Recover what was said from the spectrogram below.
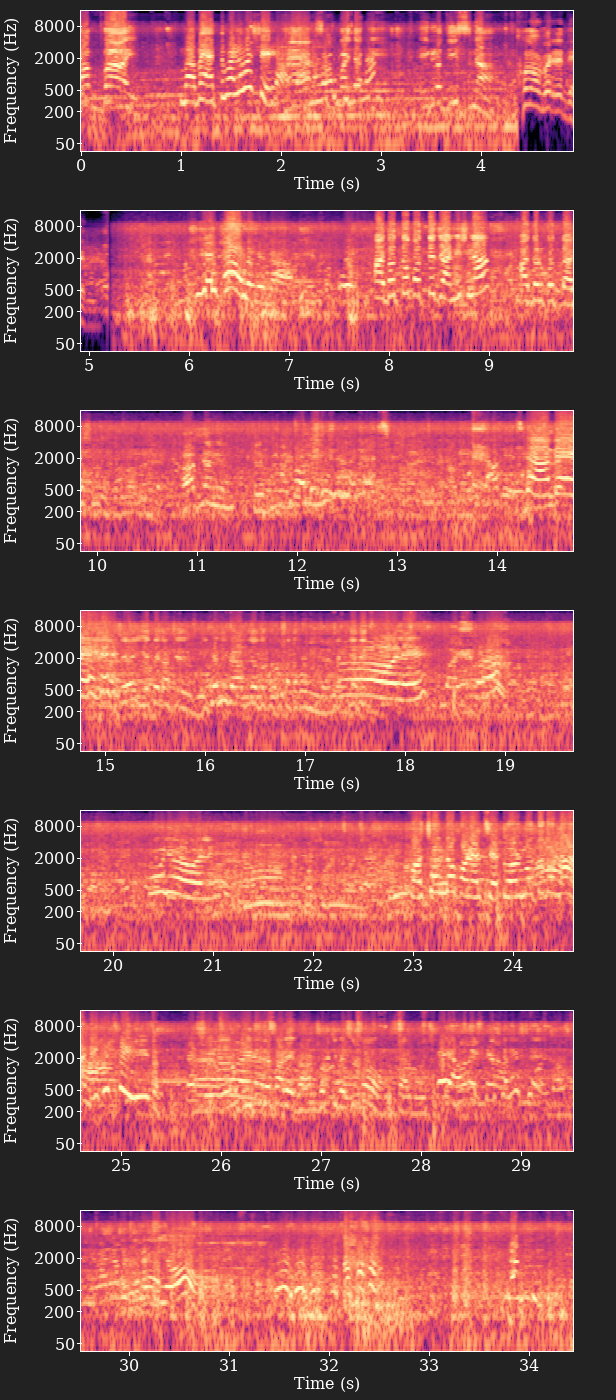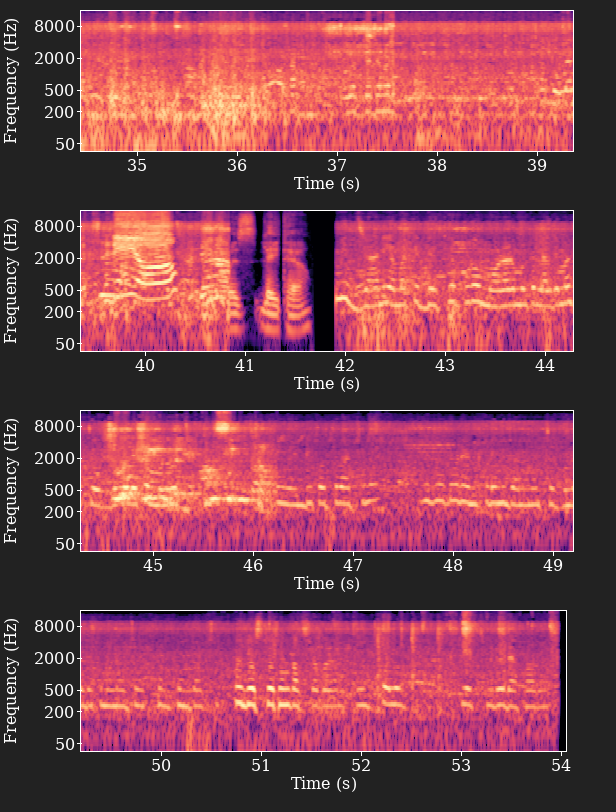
সবাই বাবা এত ভালোবাসে? হ্যাঁ সবাই দেখে এগুলো দিস না। ক্ষমা করে দেন। আদর তো করতে জানিস না আদর করতে আসিস। কাছে সাথে করে নিয়ে বলে বলে পছন্দ করেছে তোর মতো তো না দেখেছিস বুঝতে পারে গান সত্যি বেশি তো স্যার বলছে Was later. জানি আমাকে দেখে পুরো মরার মতো লাগে আমার চোখগুলো দেখে মনে হচ্ছে এন্ডি করতে পারছি না। ভিডিওটা এন্ড করে আমি জানি আমার চোখগুলো দেখে মনে হচ্ছে একদম ঘুম পাচ্ছি। ওই যে স্টেশন কাজটা করে চলো নেক্সট ভিডিও দেখা হবে।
